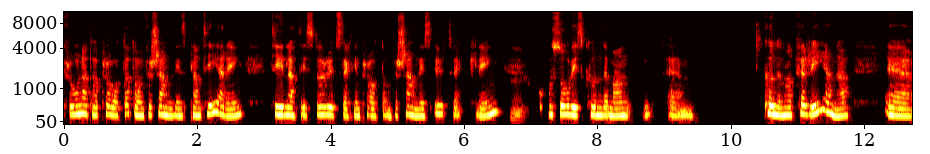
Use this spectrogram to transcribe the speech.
Från att ha pratat om församlingsplantering till att i större utsträckning prata om församlingsutveckling. Mm. Och på så vis kunde man, eh, kunde man förena eh,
